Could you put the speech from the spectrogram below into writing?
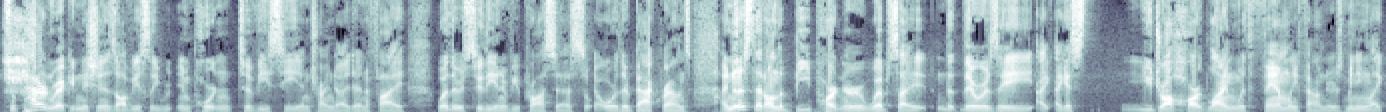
So pattern recognition is obviously important to VC and trying to identify whether it's through the interview process or their backgrounds. I noticed that on the Bee partner website that there was a, I guess you draw a hard line with family founders, meaning like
